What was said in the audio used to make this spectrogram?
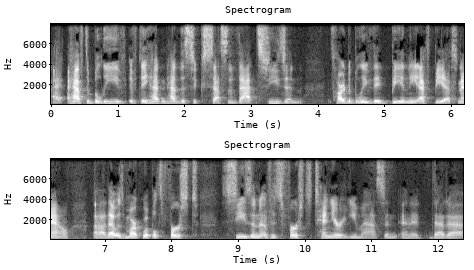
I have to believe if they hadn't had the success that season, it's hard to believe they'd be in the FBS now. Uh, that was Mark Whipple's first season of his first tenure at UMass, and and it, that uh,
